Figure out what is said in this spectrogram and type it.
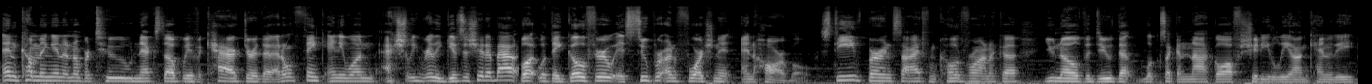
And coming in at number two, next up, we have a character that I don't think anyone actually really gives a shit about, but what they go through is super unfortunate and horrible. Steve Burnside from Code Veronica, you know, the dude that looks like a knockoff shitty Leon Kennedy,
